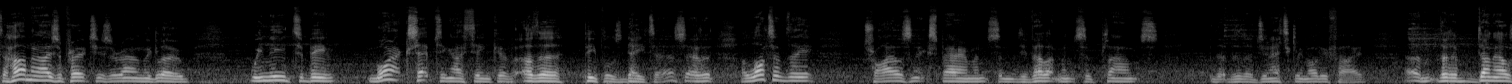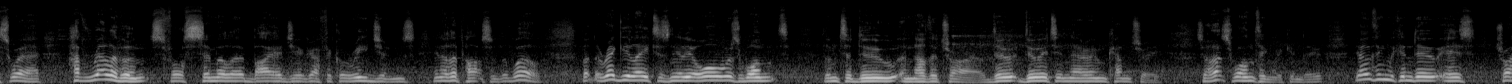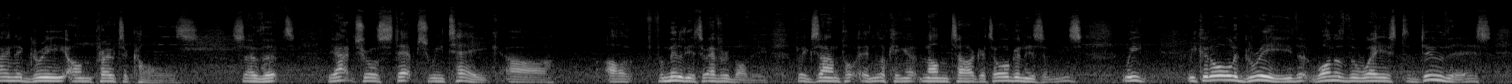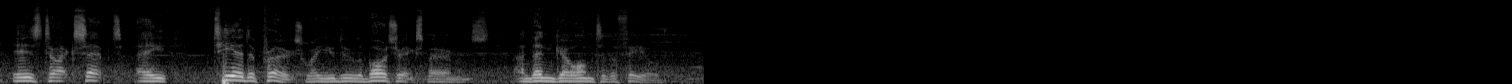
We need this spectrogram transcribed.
to harmonise approaches around the globe, we need to be more accepting, I think, of other people's data so that a lot of the trials and experiments and developments of plants that, that are genetically modified um, that are done elsewhere have relevance for similar biogeographical regions in other parts of the world. But the regulators nearly always want them to do another trial, do, do it in their own country. So that's one thing we can do. The other thing we can do is try and agree on protocols so that the actual steps we take are are familiar to everybody. For example, in looking at non-target organisms, we, we could all agree that one of the ways to do this is to accept a tiered approach where you do laboratory experiments and then go on to the field.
